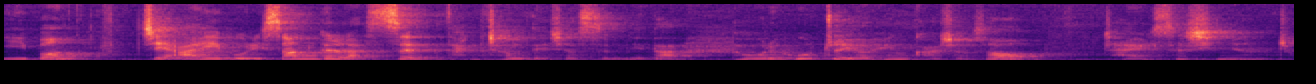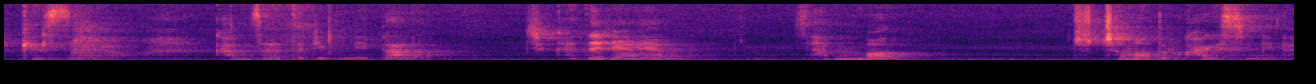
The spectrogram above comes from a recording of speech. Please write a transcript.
2번 구찌 아이보리 선글라스 당첨되셨습니다. 겨울에 호주 여행 가셔서 잘 쓰시면 좋겠어요. 감사드립니다. 축하드려요. 3번 추첨하도록 하겠습니다.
